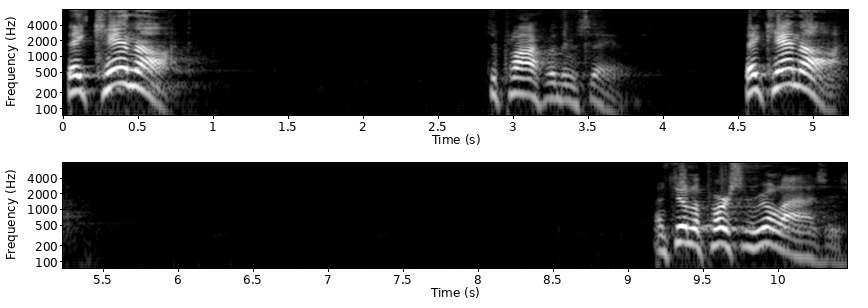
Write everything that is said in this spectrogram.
They cannot supply for themselves. They cannot. Until a person realizes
